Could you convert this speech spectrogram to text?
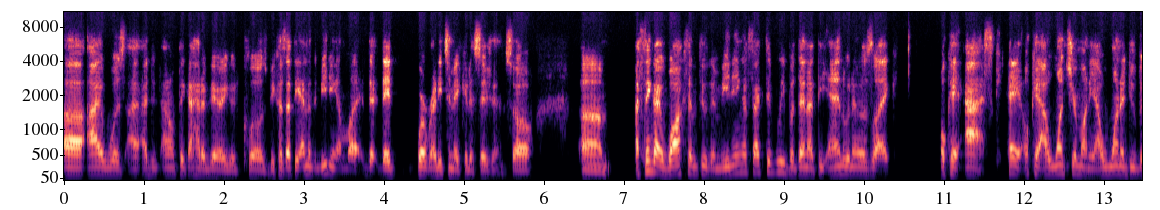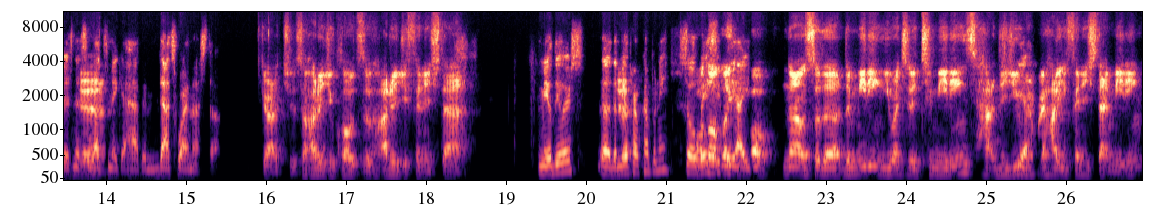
uh, I was, I, I, did, I don't think I had a very good close because at the end of the meeting, I'm like, they, they weren't ready to make a decision. So um, I think I walked them through the meeting effectively, but then at the end when it was like, okay, ask, hey, okay, I want your money. I want to do business. So let's make it happen. That's where I messed up. gotcha. So how did you close, the? how did you finish that? Meal dealers, uh, the meal prep company. So basically like, I, oh, no, so the, the meeting, you went to the two meetings, how, did you Yeah. remember how you finished that meeting?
